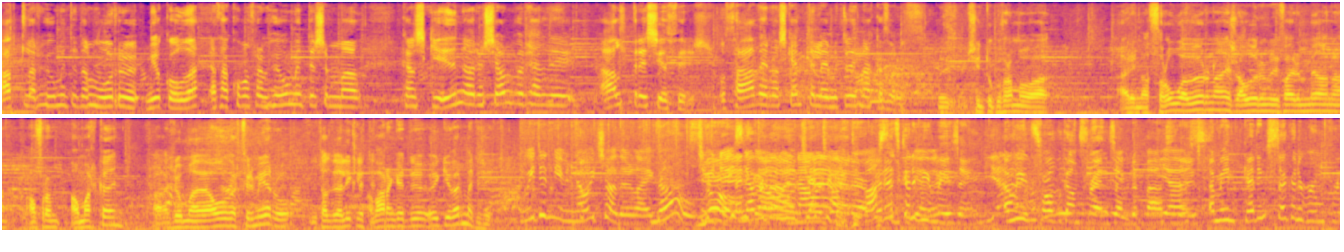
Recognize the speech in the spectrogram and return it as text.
Allar hugmyndirnar voru mjög góðar en það koma fram hugmyndir sem að kannski yðnaðurinn sjálfur hefði aldrei séð fyrir og það er það skemmtilega með Duð Nakkaþorð. Við síndum okkur fram á að, að reyna að þróa vöruna þess áður en við færum með hana áfram á markaðinn. Það hljómaði áhugavert fyrir mér og ég taldi það líklegt að varan geti aukið verðmætti sitt. We didn't even know each other like No, two no, days and ago, never and now we're going to together. But Boston it's gonna be together. amazing. I mean, we've all become friends over the past Yes. days. I mean, getting stuck in a room for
